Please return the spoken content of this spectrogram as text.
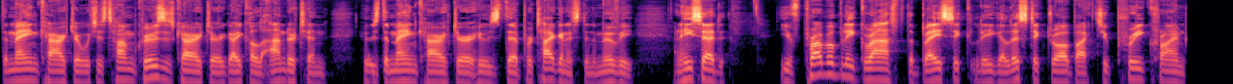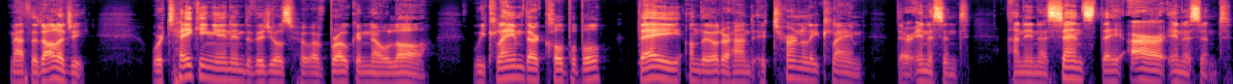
the main character, which is Tom Cruise's character, a guy called Anderton, who's the main character, who's the protagonist in the movie. And he said, you've probably grasped the basic legalistic drawback to pre crime methodology. We're taking in individuals who have broken no law. We claim they're culpable. They, on the other hand, eternally claim they're innocent. And in a sense, they are innocent.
